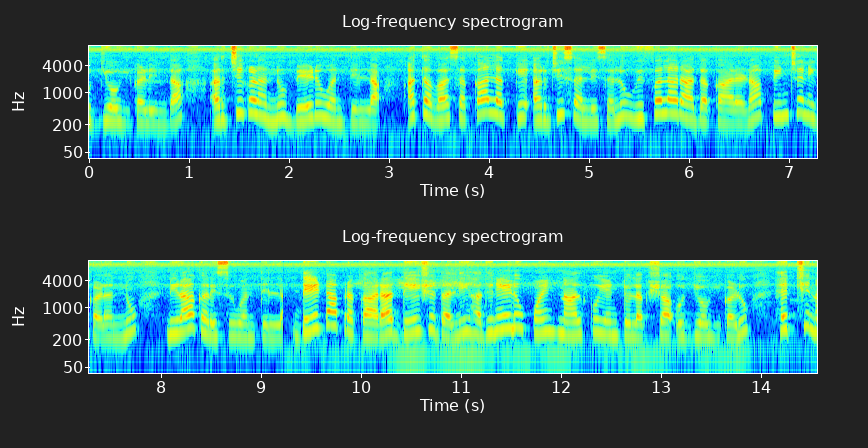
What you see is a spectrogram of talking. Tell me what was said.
ಉದ್ಯೋಗಿಗಳಿಂದ ಅರ್ಜಿಗಳನ್ನು ಬೇಡುವಂತಿಲ್ಲ. ಅಥವಾ ಸಕಾಲಕ್ಕೆ ಅರ್ಜಿ ಸಲ್ಲಿಸಲು ವಿಫಲರಾದ ಕಾರಣ ಪಿಂಚಣಿಗಳನ್ನು ನಿರಾಕರಿಸುವಂತಿಲ್ಲ. ಡೇಟಾ ಪ್ರಕಾರ ದೇಶದಲ್ಲಿ ಹದಿನೇಳು ಪಾಯಿಂಟ್ ನಾಲ್ಕು ಎಂಟು ಲಕ್ಷ ಉದ್ಯೋಗಿಗಳು ಹೆಚ್ಚಿನ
